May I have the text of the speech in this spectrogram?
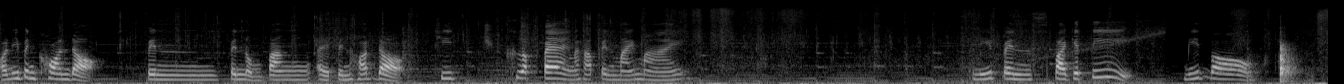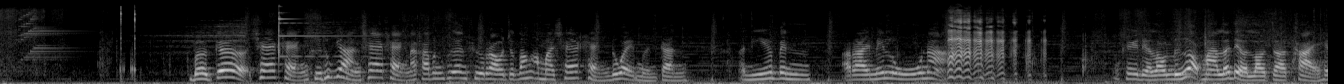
อันนี้เป็นคอนดอก เป็น เป็นขนมปังไอยเป็นฮอทดอกที่เคลือบแป้งนะคะ เป็นไม้ไม้อันนี้เป็นสปาเกตตี้มีดบอล เบอร์เกอร์แช่แข็งคือทุกอย่างแช่แข็งนะคะเพื่อนๆคือเราจะต้องเอามาแช่แข็งด้วยเหมือนกัน อันนี้เป็นอะไรไม่รู้น่ะโอเคเดี๋ยวเราลื้อออกมาแล้วเดี๋ยวเราจะถ่ายให้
